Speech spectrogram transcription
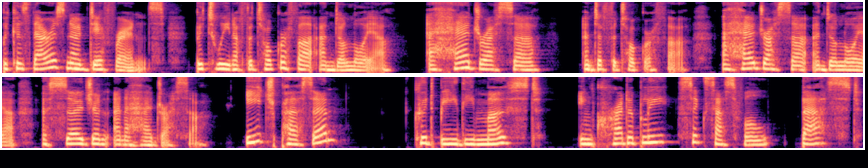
Because there is no difference between a photographer and a lawyer. A hairdresser and a photographer, a hairdresser and a lawyer, a surgeon and a hairdresser. Each person could be the most incredibly successful, best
